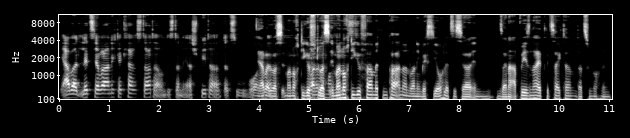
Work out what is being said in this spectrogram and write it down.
Ja, aber letztes Jahr war er nicht der klare Starter und ist dann erst später dazu geworden. Ja, aber ne? du hast immer noch die Gefahr, du hast immer noch die Gefahr mit ein paar anderen Runningbacks, die auch letztes Jahr in, in seiner Abwesenheit gezeigt haben. Dazu noch einen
